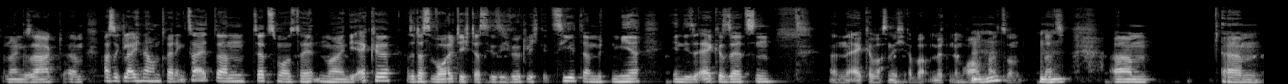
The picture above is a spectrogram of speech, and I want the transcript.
sondern gesagt, ähm, hast du gleich nach dem Training Zeit, dann setzen wir uns da hinten mal in die Ecke. Also das wollte ich, dass sie sich wirklich gezielt dann mit mir in diese Ecke setzen. Eine Ecke, was nicht, aber mitten im Raum mhm. halt so ein Platz. Mhm. Ähm, ähm,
